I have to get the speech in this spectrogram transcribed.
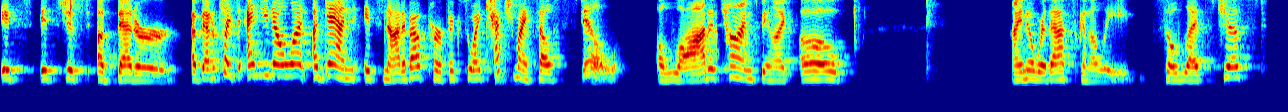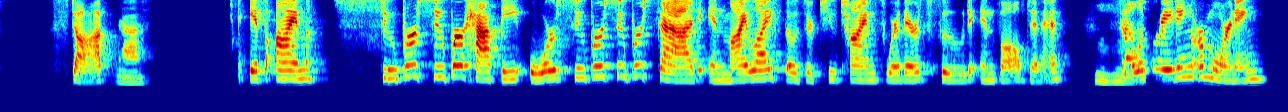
it's it's just a better a better place and you know what again it's not about perfect so i catch myself still a lot of times being like oh i know where that's going to lead so let's just stop Yeah. if i'm super super happy or super super sad in my life those are two times where there's food involved in it Mhm. celebrating or mourning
